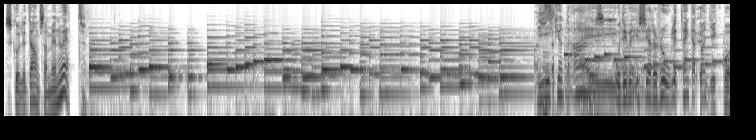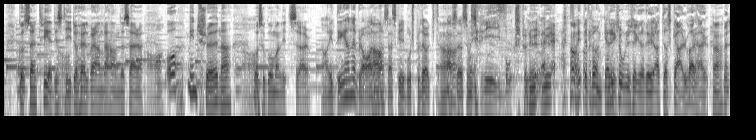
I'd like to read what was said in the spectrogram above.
skulle dansa menuett. Det gick ju inte alls. Och det var ju så jävla roligt. Tänk att man gick på Gustav IIIs tid och höll varandra handen så här. Åh, min sköna. Och så går man lite så där. Ja, idén är bra. Det var en sån här skrivbordsprodukt. Alltså, som, Nu, nu, som inte funkar nu tror ni säkert att, det, att jag skarvar här, men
